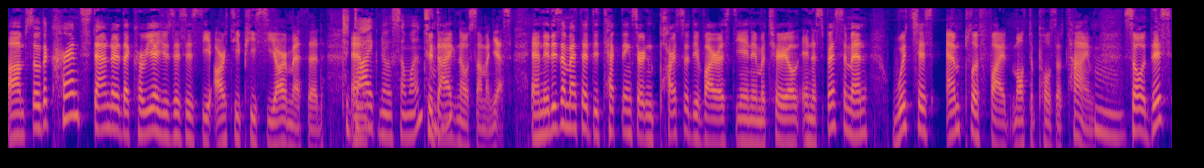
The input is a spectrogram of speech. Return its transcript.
Um, so the current standard that Korea uses is the RT-PCR method To And- diagnose someone. to mm-hmm. diagnose someone, yes. And it is a method detecting certain parts of the virus DNA material in a specimen, which is amplified multiples of time. Hmm. So this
